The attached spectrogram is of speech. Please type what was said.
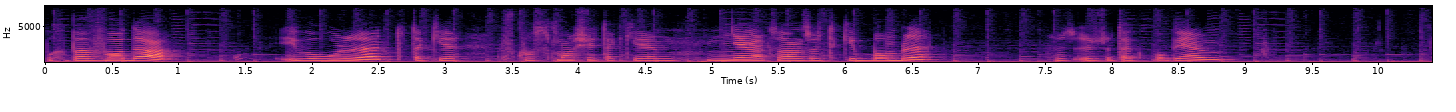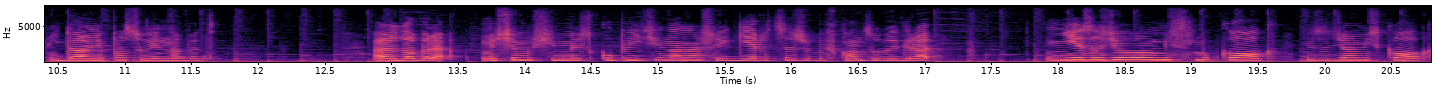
Bo chyba woda i w ogóle to takie w kosmosie takie, nie wiem jak to nazwać, takie bąble, że, że tak powiem. Idealnie pasuje nawet. Ale dobra, my się musimy skupić na naszej gierce, żeby w końcu wygrać. Nie zadziałał mi skok, nie zadziałał mi skok.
